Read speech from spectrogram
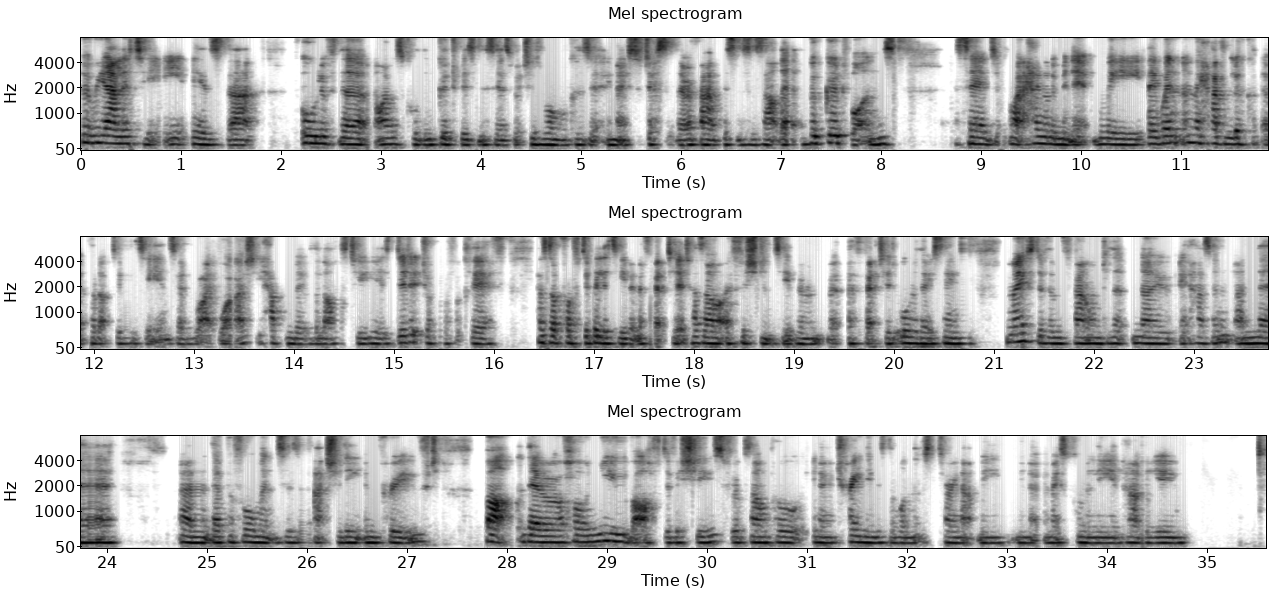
the reality is that all of the I always call them good businesses, which is wrong because it you know suggests that there are bad businesses out there. The good ones said, right, hang on a minute. We they went and they had a look at their productivity and said, right, what actually happened over the last two years? Did it drop off a cliff? Has our profitability been affected? Has our efficiency been affected? All of those things. Most of them found that no, it hasn't, and their um, their performance has actually improved. But there are a whole new raft of issues. For example, you know, training is the one that's thrown at me, you know, most commonly, and how do you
